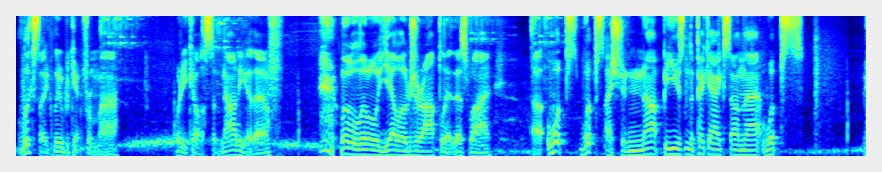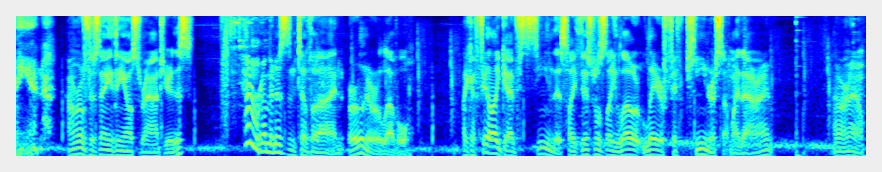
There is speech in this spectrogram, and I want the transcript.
Looks like lubricant from uh, what do you call it? Subnautica though. little little yellow droplet. That's why. Uh, whoops, whoops. I should not be using the pickaxe on that. Whoops. Man, I don't know if there's anything else around here. This kind of reminiscent of uh, an earlier level. Like I feel like I've seen this. Like this was like layer 15 or something like that, right? I don't know.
